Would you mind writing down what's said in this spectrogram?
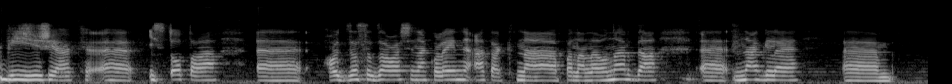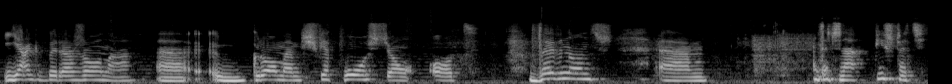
widzisz, jak e, istota, e, choć zasadzała się na kolejny atak na pana Leonarda, e, nagle jakby rażona e, gromem, światłością od wewnątrz, zaczyna piszczeć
